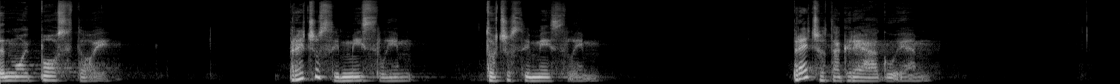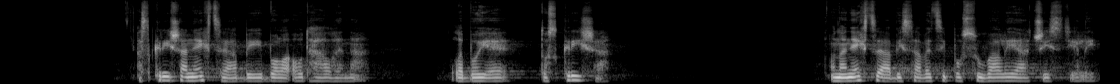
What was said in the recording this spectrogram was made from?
ten môj postoj? Prečo si myslím to, čo si myslím? Prečo tak reagujem? A skrýša nechce, aby bola odhalená, lebo je to skrýša. Ona nechce, aby sa veci posúvali a čistili.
